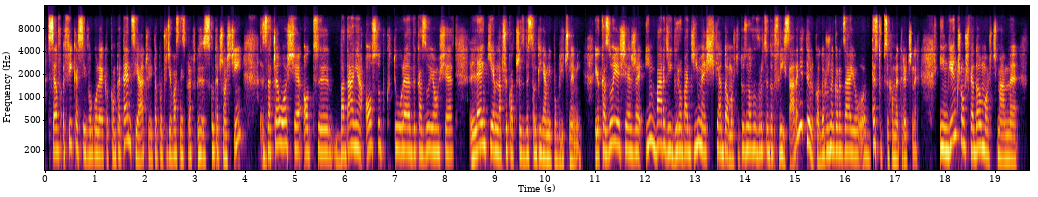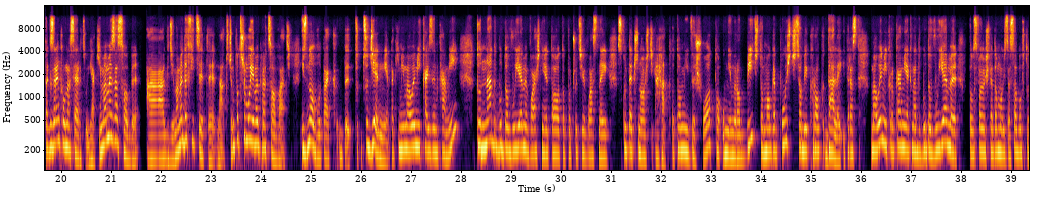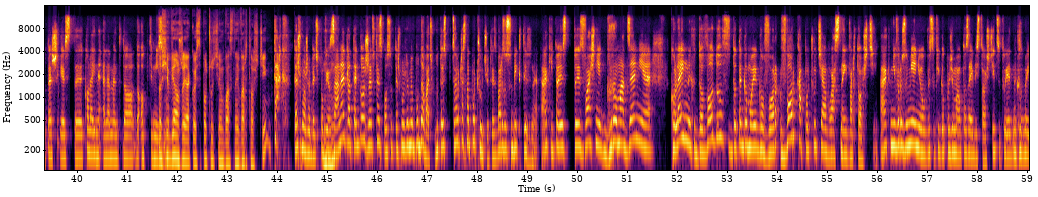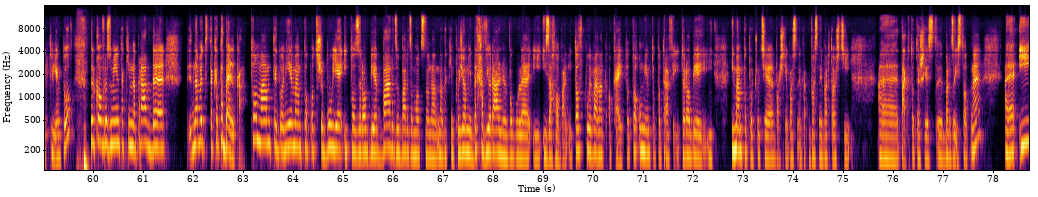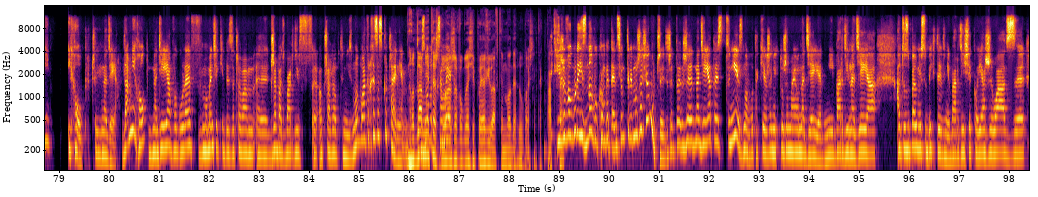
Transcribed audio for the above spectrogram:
Self-efficacy w ogóle jako kompetencja, czyli to poczucie własnej skuteczności, zaczęło się od badania osób, które wykazują się lękiem na przykład przed wystąpieniami publicznymi. I okazuje się, że im bardziej gromadzimy świadomość, i tu znowu wrócę do Frisa, ale nie tylko, do różnego rodzaju testów psychometrycznych. Im większą świadomość mamy, tak z ręką na sercu, jakie mamy zasoby, a gdzie mamy deficyty, nad czym potrzebujemy pracować, i znowu tak codziennie, takimi małymi kaizenkami, to nadbudowujemy właśnie to, to poczucie własnej skuteczności. Aha, to to mi wyszło, to umiem robić, to mogę pójść sobie krok dalej. I teraz małymi krokami, jak nadbudowujemy tą swoją świadomość zasobów, to też jest y, kolejny element do, do optymizmu. To się wiąże jakoś z poczuciem własnej wartości tak, też może być powiązane, mhm. dlatego że w ten sposób też możemy budować, bo to jest cały czas na poczuciu, to jest bardzo subiektywne, tak? I to jest, to jest właśnie gromadzenie kolejnych dowodów do tego mojego wor worka poczucia własnej wartości, tak? Nie w rozumieniu wysokiego poziomu autozajebistości, cytuję jednego z moich klientów, tylko w rozumieniu takim naprawdę, nawet taka tabelka. To mam, tego nie mam, to potrzebuję i to zrobię bardzo, bardzo mocno na, na takim poziomie behawioralnym w ogóle i, i zachowań. I to wpływa na to, ok, to to umiem, to potrafię i to robię i, i mam to poczucie właśnie własnej, własnej wartości. E, tak, to też jest bardzo istotne. E, I i hope, czyli nadzieja. Dla mnie hope, nadzieja w ogóle w momencie, kiedy zaczęłam e, grzebać bardziej w obszarze optymizmu, była trochę zaskoczeniem. No dla znowu mnie też była, jak... że w ogóle się pojawiła w tym modelu, właśnie tak patrzę. I że w ogóle jest znowu kompetencją, której można się uczyć, że, to, że nadzieja to jest, to nie jest znowu takie, że niektórzy mają nadzieję, mi bardziej nadzieja, ale to zupełnie subiektywnie, bardziej się kojarzyła z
